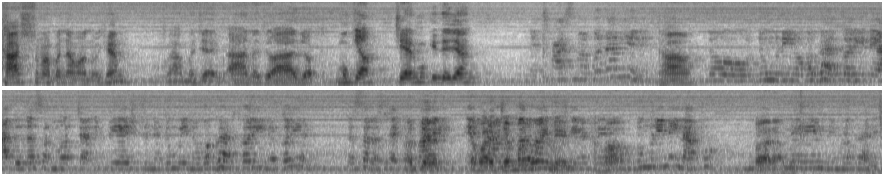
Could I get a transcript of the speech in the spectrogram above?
છાશમાં બનાવવાનું છે એમ? વાહ મજા આવી. આને જો આ જો મૂક્યા ચેર મૂકી દેજા ને છાશમાં બનાવીએ ને હા. તો ડુંગળીનો વઘાર કરીને આદુ લસણ મરચાની પેસ્ટ ને ડુંગળીનો વઘાર કરીને કરીએ ને તો સરસ થાય. અત્યારે તમારે જમવાનું હોય ને, હા. ડુંગળી નહીં નાખું. બરાબર. ને એમની વઘારી.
